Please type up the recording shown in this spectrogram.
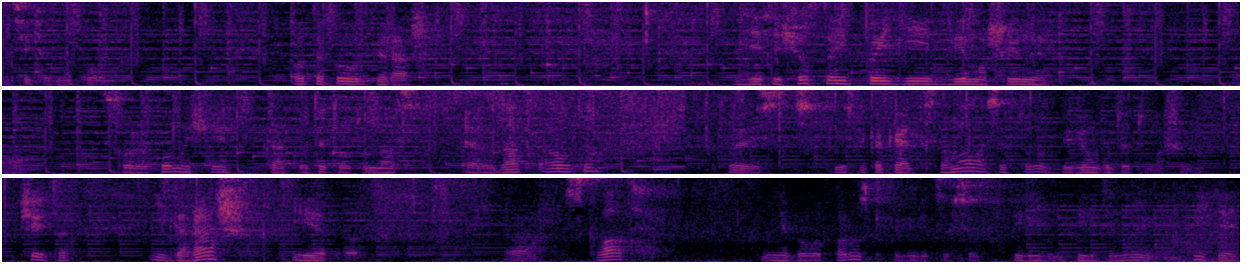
спросить у знакомых. Вот такой вот гараж. Здесь еще стоит, по идее, две машины а, скорой помощи. Так, вот это вот у нас Эрзац Auto. То есть, если какая-то сломалась, то берем вот эту машину. Вообще это и гараж, и э, склад. Мне бы вот по-русски, как говорится, все перейти. Ну, видите, я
